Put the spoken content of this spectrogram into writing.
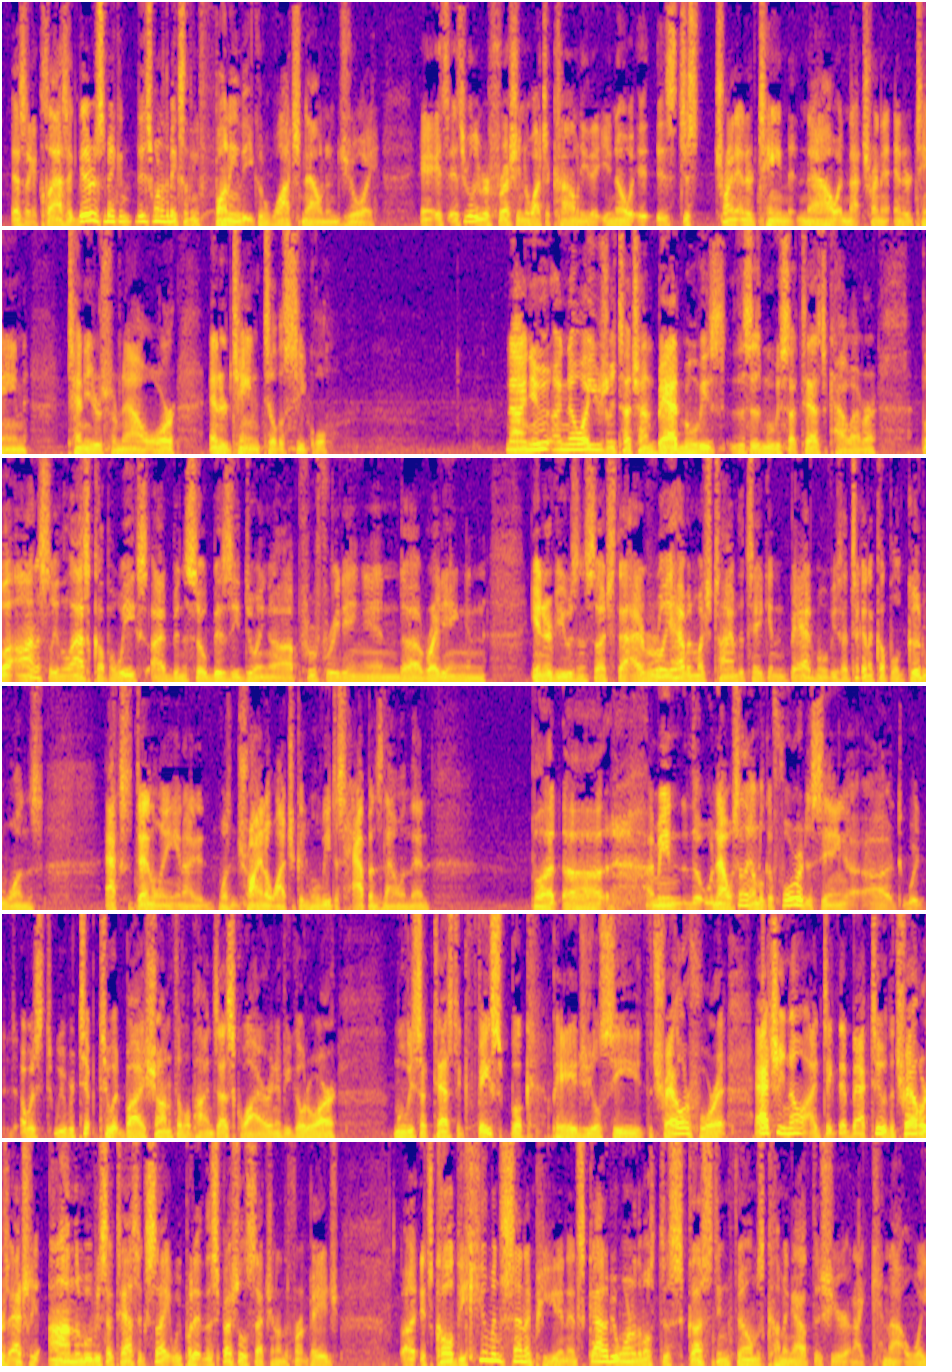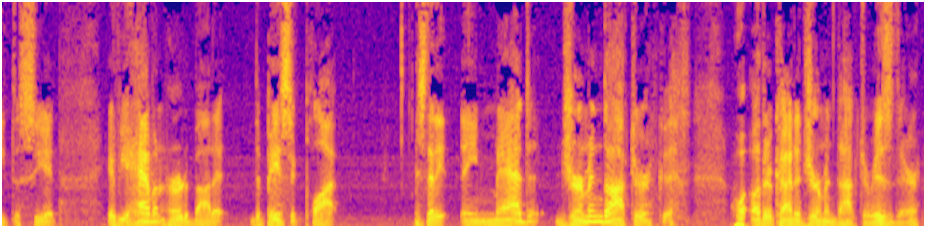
as like a classic. They're just making they just wanted to make something funny that you could watch now and enjoy. And it's it's really refreshing to watch a comedy that you know is just trying to entertain now and not trying to entertain 10 years from now or entertain till the sequel now I knew I know I usually touch on bad movies. This is movie sucktastic, however. But honestly, in the last couple of weeks, I've been so busy doing uh, proofreading and uh, writing and interviews and such that I really haven't much time to take in bad movies. I took in a couple of good ones accidentally, and I wasn't trying to watch a good movie. It just happens now and then. But uh, I mean, the, now something I'm looking forward to seeing. Uh, I was we were tipped to it by Sean Philip Hines Esquire, and if you go to our Movie Sucktastic Facebook page, you'll see the trailer for it. Actually, no, I take that back too. The trailer is actually on the Movie Sucktastic site. We put it in the special section on the front page. Uh, it's called The Human Centipede, and it's got to be one of the most disgusting films coming out this year, and I cannot wait to see it. If you haven't heard about it, the basic plot is that a, a mad German doctor, what other kind of German doctor is there,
